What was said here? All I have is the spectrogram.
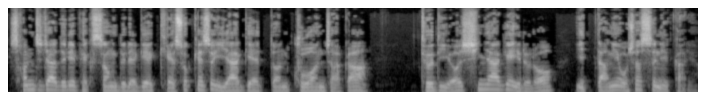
선지자들이 백성들에게 계속해서 이야기했던 구원자가 드디어 신약에 이르러 이 땅에 오셨으니까요.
